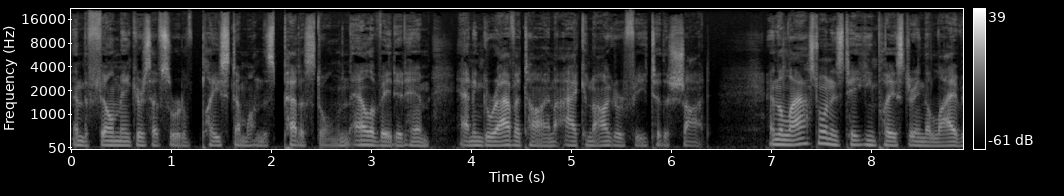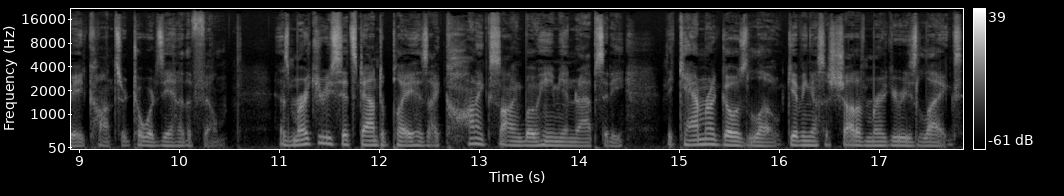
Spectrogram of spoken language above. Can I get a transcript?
And the filmmakers have sort of placed him on this pedestal and elevated him, adding gravitas and iconography to the shot. And the last one is taking place during the Live Aid concert towards the end of the film. As Mercury sits down to play his iconic song Bohemian Rhapsody, the camera goes low, giving us a shot of Mercury's legs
